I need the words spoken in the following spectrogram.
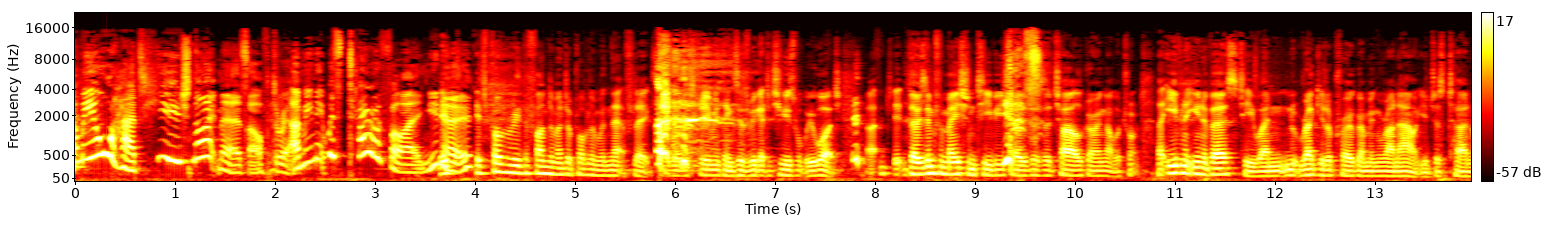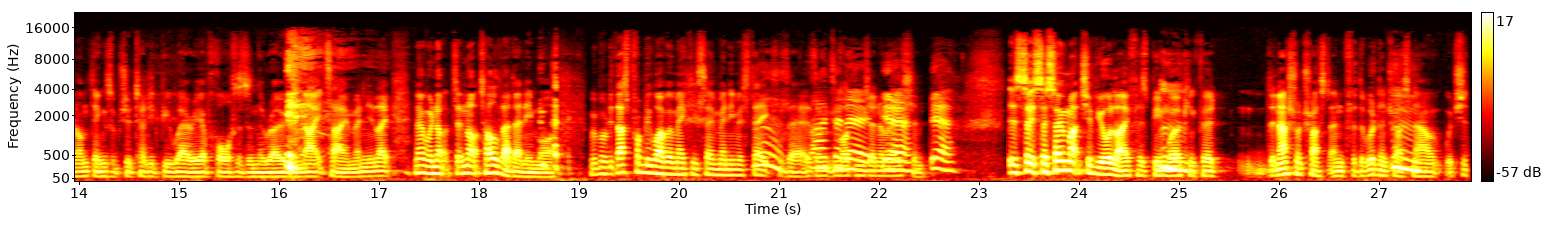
and we all had huge nightmares after it. I mean, it was terrifying, you know. It's, it's probably the fundamental problem with Netflix and all the streaming things is we get to choose what we watch. Uh, those information TV shows as a child growing up with trauma, like even at university when regular programming run out, you just turn on things which would tell you to be wary of horses in the road at night time, and you're like, no, we're not not told that anymore. We're probably, that's probably why we're making so many mistakes as a, as a modern know. generation. Yeah, yeah. So, so, so much of your life has been working for the National Trust and for the Woodland Trust now, which are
